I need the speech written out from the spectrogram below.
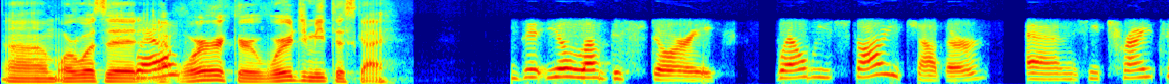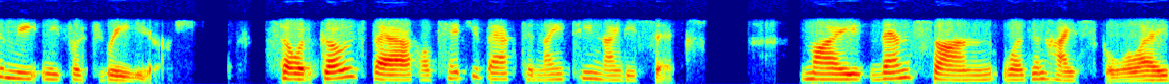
um, or was it Well- at work, or where did you meet this guy? That you'll love this story. Well, we saw each other, and he tried to meet me for three years. So it goes back. I'll take you back to 1996. My then son was in high school. I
